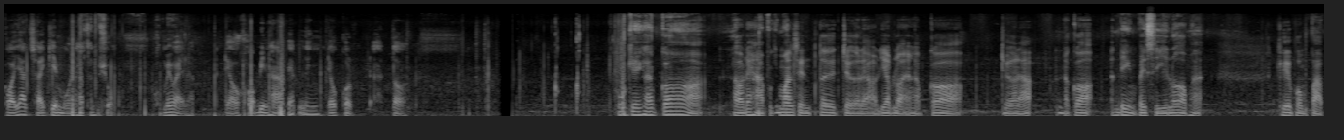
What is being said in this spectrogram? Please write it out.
ขออนุญาตใช้เกมโหมดนะครับท่านผู้ชมผมไม่ไหวแล้ว เดี๋ยวขอบินหาแป๊บนึง เดี๋ยวกดต่อ โอเคครับก็เราได้หาโปเกมอนเซ็นเตอร์เจอแล้วเรียบร้อยนะครับ ก็เจอแล้ว แล้วก็เด้งไปสีรอบฮะ คือผมปรับ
